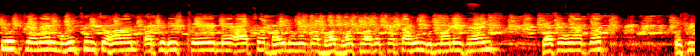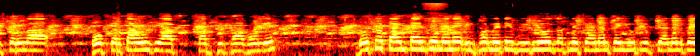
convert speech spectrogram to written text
YouTube channel Mohit Singh Chauhan orchidist पे मैं आप सब भाई लोगों का बहुत बहुत स्वागत करता हूँ। गुड मॉर्निंग फ्रेंड्स कैसे हैं आप सब? कोशिश करूँगा होप करता हूँ कि आप सब ठीक ठाक होंगे। दोस्तों टाइम टाइम पे मैंने इंफॉर्मेटिव वीडियोस अपने चैनल पे यूट्यूब चैनल पे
